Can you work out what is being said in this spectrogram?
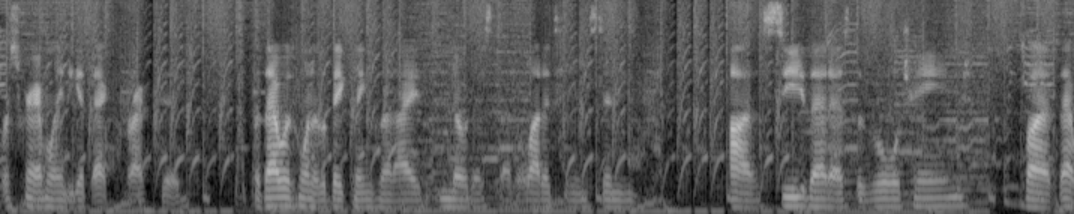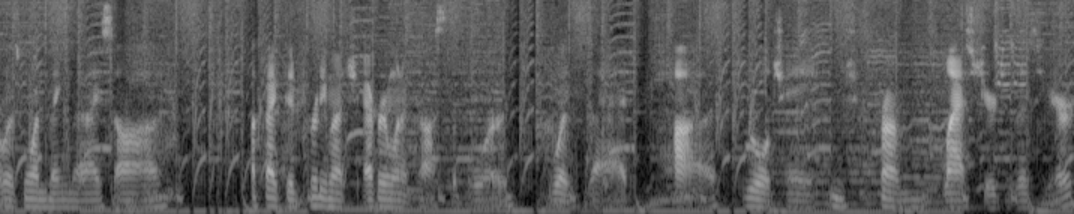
were scrambling to get that corrected. But that was one of the big things that I noticed that a lot of teams didn't uh, see that as the rule change. But that was one thing that I saw affected pretty much everyone across the board was that uh, rule change from last year to this year.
